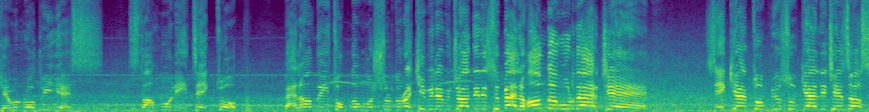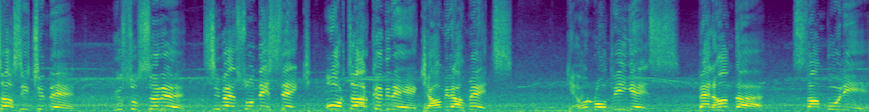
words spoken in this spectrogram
Kevin Rodriguez. Stambuli tek top. Belhanda'yı topla buluşturdu. Rakibiyle mücadelesi Belhanda vurdu Erce. Seken top Yusuf geldi ceza sahası içinde. Yusuf Sarı, Svensson destek. Orta arka direğe Kamil Ahmet. Kevin Rodriguez. Belhanda. Stambuli.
